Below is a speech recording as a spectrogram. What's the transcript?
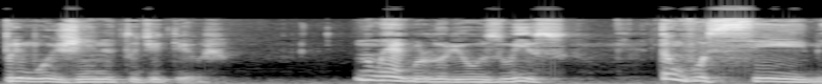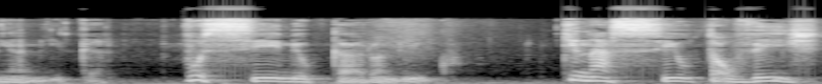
primogênito de Deus. Não é glorioso isso? Então você, minha amiga, você, meu caro amigo, que nasceu talvez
